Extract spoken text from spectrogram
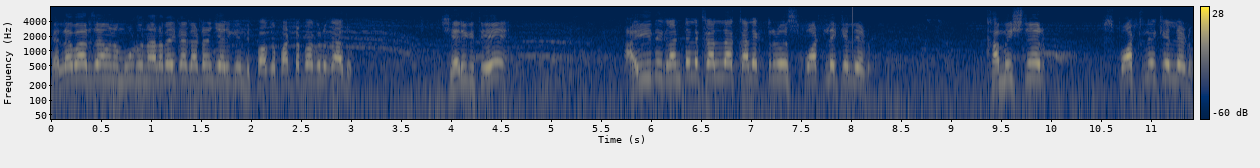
తెల్లవారుజామున మూడు నలభైకి ఆ ఘటన జరిగింది. పగ పట్టపగులు కాదు. జరిగితే ఐదు గంటల కల్లా కలెక్టర్ స్పాట్లోకి వెళ్ళాడు. కమిషనర్ స్పాట్లోకి వెళ్ళాడు.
